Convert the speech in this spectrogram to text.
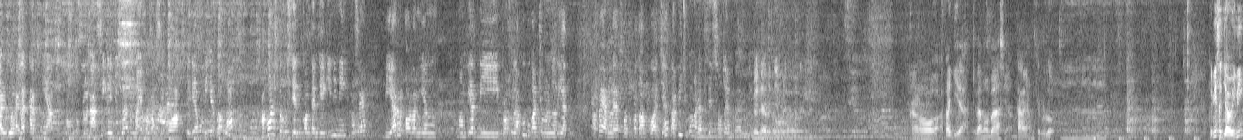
ada dua highlight kan yang untuk donasi dan juga tentang informasi hoax. Jadi aku mikir bahwa aku harus terusin konten kayak gini nih. Maksudnya biar orang yang mampir di profil aku bukan cuma ngelihat apa ya ngelihat foto-foto aku aja tapi juga ngedapetin sesuatu yang baru. Benar benar kalau apa lagi ya kita mau bahas ya? Entar yang mikir dulu. Hmm. tapi sejauh ini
